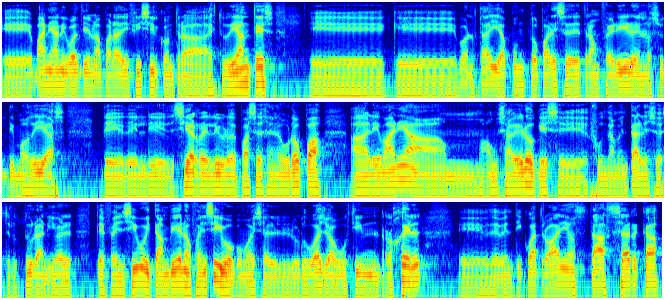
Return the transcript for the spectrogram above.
Eh, igual tiene una parada difícil contra estudiantes. Eh, que bueno, está ahí a punto, parece, de transferir en los últimos días del cierre del libro de pases en Europa a Alemania a, un zaguero que es eh, fundamental en su estructura a nivel defensivo y también ofensivo, como es el uruguayo Agustín Rogel, eh, de 24 años, está cerca.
